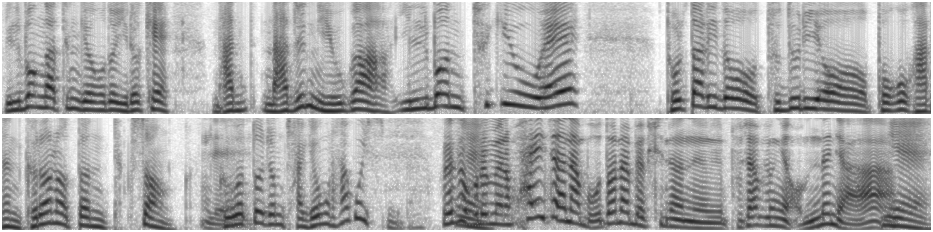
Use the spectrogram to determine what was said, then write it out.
일본 같은 경우도 이렇게 낮, 낮은 이유가 일본 특유의 돌다리도 두드려 보고 가는 그런 어떤 특성 네. 그것도 좀 작용을 하고 있습니다. 그래서 예. 그러면 화이자나 모더나 백신은 부작용이 없느냐? 예.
